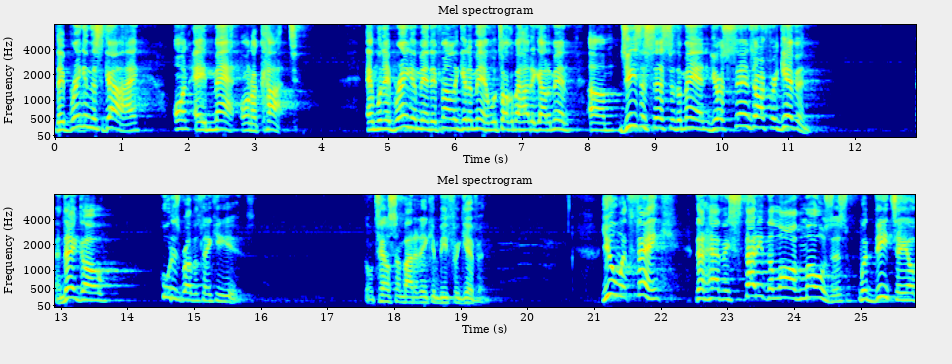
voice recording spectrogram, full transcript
They bring in this guy on a mat, on a cot. And when they bring him in, they finally get him in. We'll talk about how they got him in. Um, Jesus says to the man, Your sins are forgiven. And they go, Who does brother think he is? Gonna tell somebody they can be forgiven. You would think that having studied the law of Moses with detail,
